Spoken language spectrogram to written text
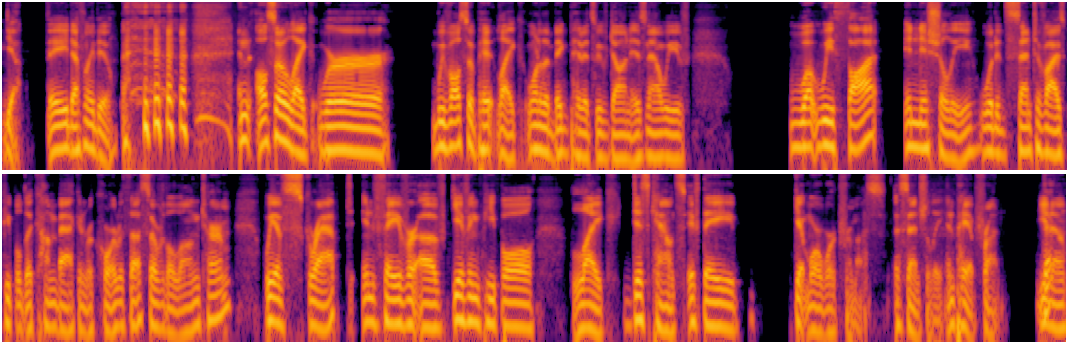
Yeah, they definitely do. and also, like we're we've also pit like one of the big pivots we've done is now we've what we thought initially would incentivize people to come back and record with us over the long term we have scrapped in favor of giving people like discounts if they get more work from us essentially and pay up front you That- know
